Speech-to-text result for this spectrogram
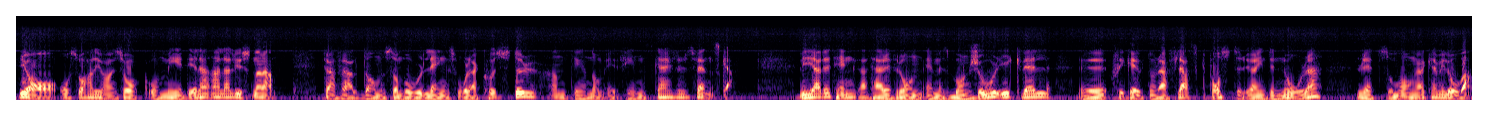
Ja, och så hade jag en sak att meddela alla lyssnarna. Framförallt de som bor längs våra kuster, antingen de är finska eller svenska. Vi hade tänkt att härifrån MS Bonjour ikväll eh, skicka ut några flaskposter. Ja, inte några, rätt så många kan vi lova.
